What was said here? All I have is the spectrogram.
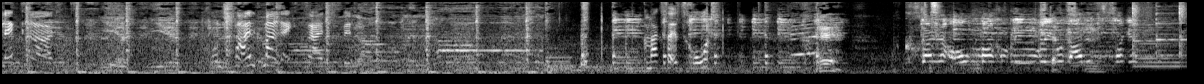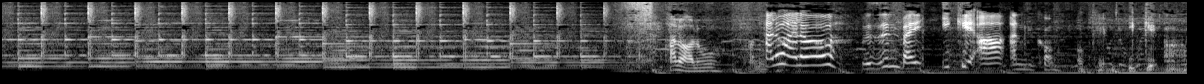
Lenkrad. Und schalt mal rechtzeitig, bitte. Max, da ist rot. Hey. Deine Augen machen bling bling und alles ist vergessen. Hallo, hallo. Hallo. Hallo, hallo. Wir sind bei Ikea angekommen. Okay, Ikea.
